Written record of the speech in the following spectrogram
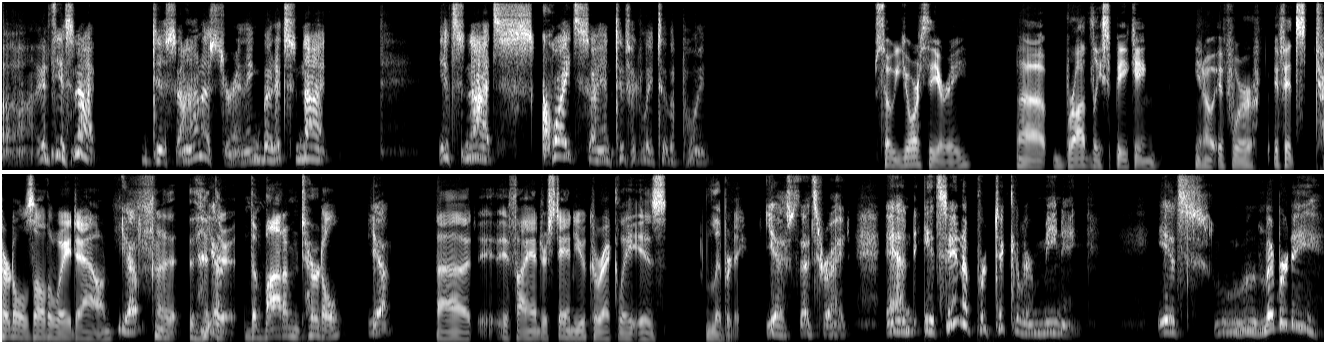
uh, it's not dishonest or anything, but it's not it's not quite scientifically to the point. So your theory, uh, broadly speaking, you know, if we're if it's turtles all the way down, yep. Uh, yep. the bottom turtle, yeah, uh, if I understand you correctly, is liberty. Yes, that's right, and it's in a particular meaning. It's liberty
